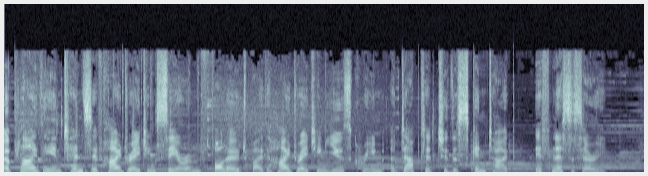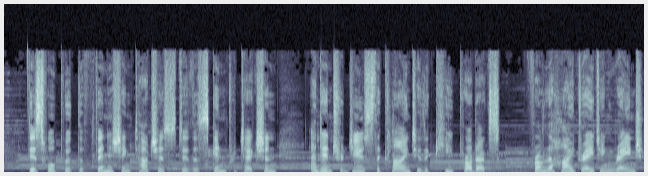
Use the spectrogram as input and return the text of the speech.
Apply the intensive hydrating serum followed by the hydrating youth cream adapted to the skin type if necessary. This will put the finishing touches to the skin protection and introduce the client to the key products from the hydrating range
